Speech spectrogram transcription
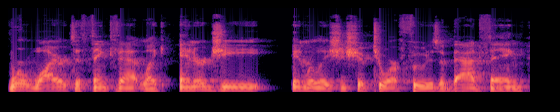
we're wired to think that like energy in relationship to our food is a bad thing.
